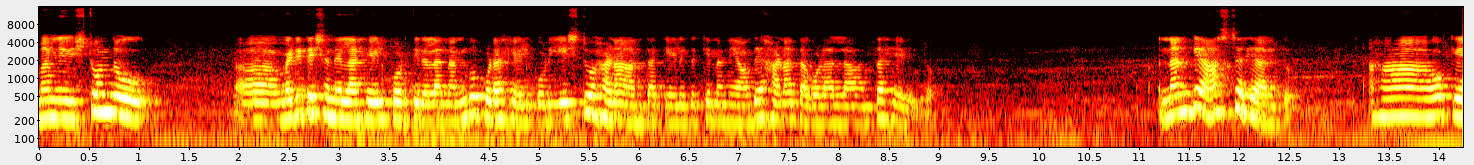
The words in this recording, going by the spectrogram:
ಮ್ಯಾಮ್, ನೀವು ಇಷ್ಟೊಂದು ಮೆಡಿಟೇಷನ್ ಎಲ್ಲ ಹೇಳ್ಕೊಡ್ತೀರಲ್ಲ, ನನಗೂ ಕೂಡ ಹೇಳ್ಕೊಡಿ, ಎಷ್ಟು ಹಣ ಅಂತ ಕೇಳಿದ್ದಕ್ಕೆ ನಾನು ಯಾವುದೇ ಹಣ ತಗೊಳ್ಳಲ್ಲ ಅಂತ ಹೇಳಿದರು. ನನಗೆ ಆಶ್ಚರ್ಯ ಆಯಿತು. ಹಾಂ, ಓಕೆ,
